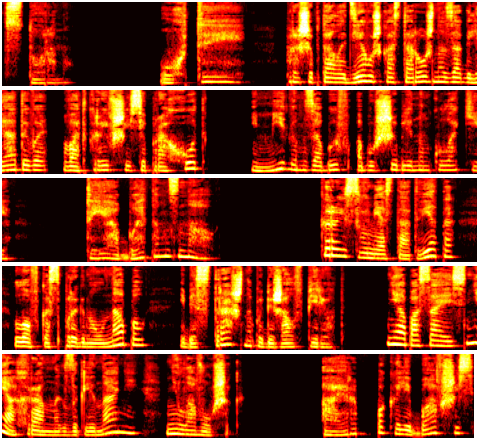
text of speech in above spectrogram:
в сторону. «Ух ты!» — прошептала девушка, осторожно заглядывая в открывшийся проход и мигом забыв об ушибленном кулаке. «Ты об этом знал?» Крыс вместо ответа ловко спрыгнул на пол и бесстрашно побежал вперед, не опасаясь ни охранных заклинаний, ни ловушек. Айра, поколебавшись,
